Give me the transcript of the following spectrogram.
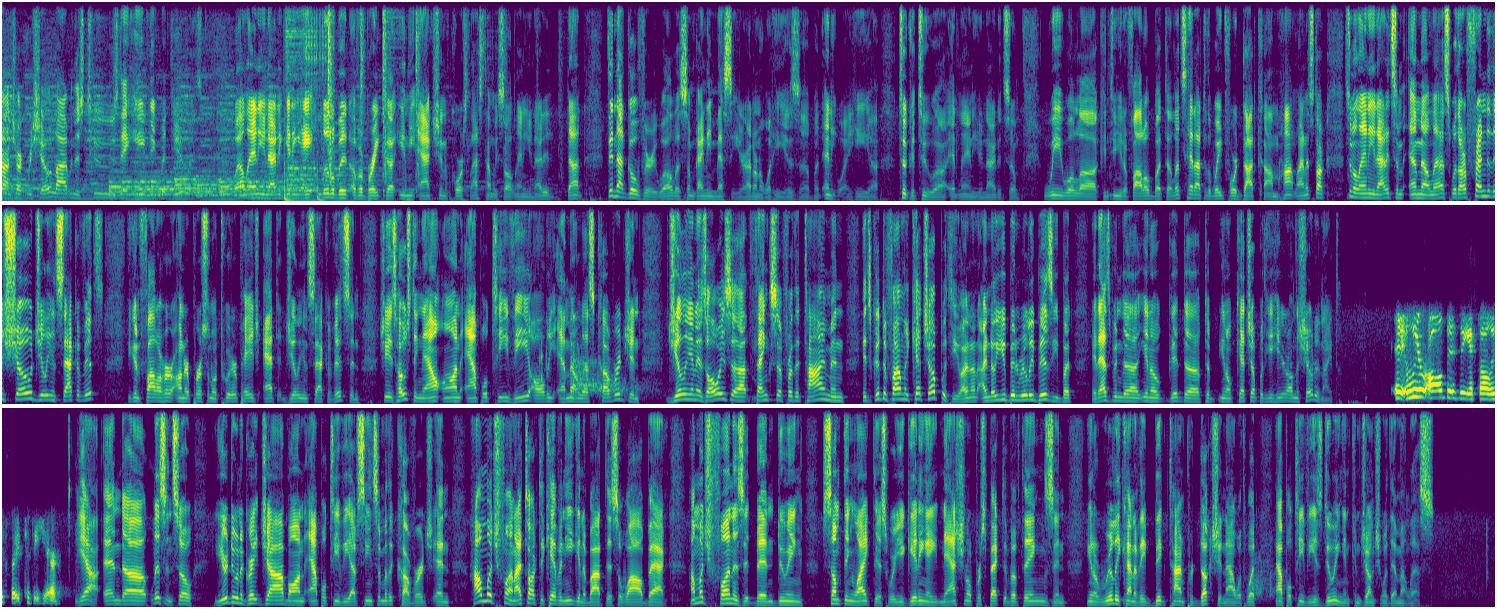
ads.audacy.com. Chuckery Show live on this Tuesday evening with you. As, well, Atlanta United getting a little bit of a break uh, in the action. Of course, last time we saw Atlanta United not did not go very well. As some guy named Messi, or I don't know what he is, uh, but anyway, he uh, took it to uh, Atlanta United. So we will uh, continue to follow. But uh, let's head out to the WadeFord.com hotline. Let's talk some Atlanta United, some MLS with our friend of the show, Jillian Sakovits. You can follow her on her personal Twitter page at Jillian Sakovits, and she is hosting now on Apple TV all the MLS coverage. And Jillian, as always, uh, thanks uh, for the time, and it's good to finally catch up with you. I, I know you've been really busy, but it has been uh, you know good uh, to you know catch up with you here on the show tonight. it, we're all busy. It's always great to be here. Yeah, and uh, listen, so you're doing a great job on Apple TV. I've seen some of the coverage, and how much fun? I talked to Kevin Egan about this a while back. How much fun has it been doing something like this, where you're getting a national perspective of things, and you know, really kind of a big time production now with what Apple TV is doing in conjunction with MLS?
